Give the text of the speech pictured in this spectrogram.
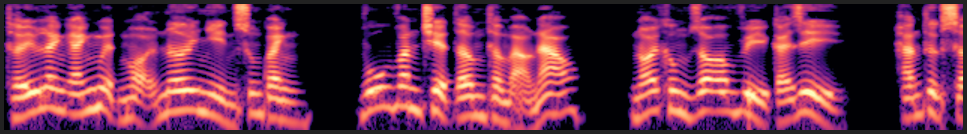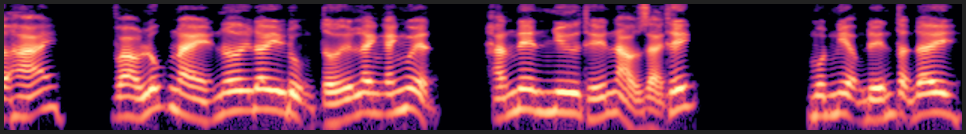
Thấy lanh ánh nguyệt mọi nơi nhìn xung quanh, Vũ Văn Triệt âm thầm ảo não, nói không rõ vì cái gì, hắn thực sợ hãi, vào lúc này nơi đây đụng tới lanh ánh nguyệt, hắn nên như thế nào giải thích. Một niệm đến tận đây,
